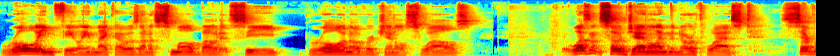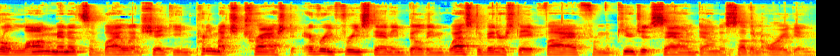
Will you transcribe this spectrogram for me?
rolling feeling like I was on a small boat at sea, rolling over gentle swells. It wasn't so gentle in the Northwest. Several long minutes of violent shaking pretty much trashed every freestanding building west of Interstate 5 from the Puget Sound down to southern Oregon.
